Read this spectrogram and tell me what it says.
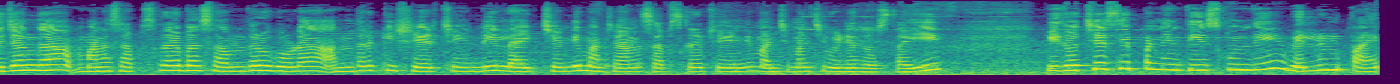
నిజంగా మన సబ్స్క్రైబర్స్ అందరూ కూడా అందరికీ షేర్ చేయండి లైక్ చేయండి మన ఛానల్ సబ్స్క్రైబ్ చేయండి. మంచి మంచి వీడియోస్ వస్తాయి. ఇది వచ్చేసి ఇప్పుడు నేను తీసుకుంది వెల్లుల్లిపై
